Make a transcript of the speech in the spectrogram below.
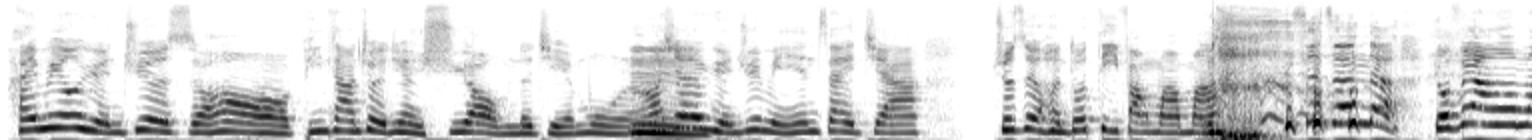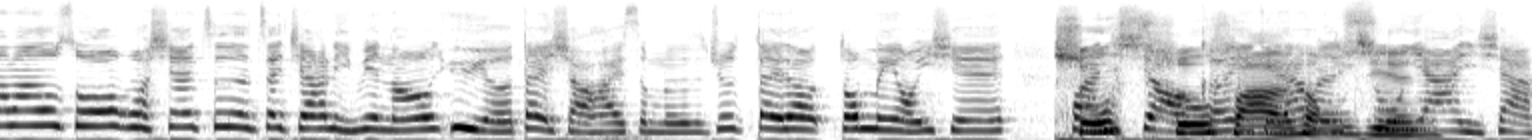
还没有远距的时候，平常就已经很需要我们的节目了。然后现在远距每天在家，就是有很多地方妈妈 是真的，有非常多妈妈都说，我，现在真的在家里面，然后育儿带小孩什么的，就带到都没有一些欢笑可以给他们舒压一下。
